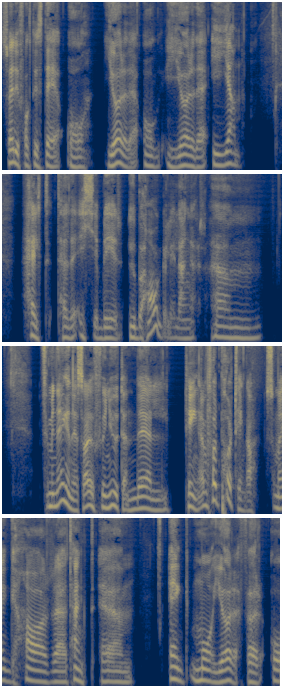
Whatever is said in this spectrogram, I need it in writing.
så er det jo faktisk det å gjøre det, og gjøre det igjen. Helt til det ikke blir ubehagelig lenger. Um, for min egen del så har jeg funnet ut en del ting, hvert fall et par ting, da, som jeg har eh, tenkt um, jeg må gjøre for å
